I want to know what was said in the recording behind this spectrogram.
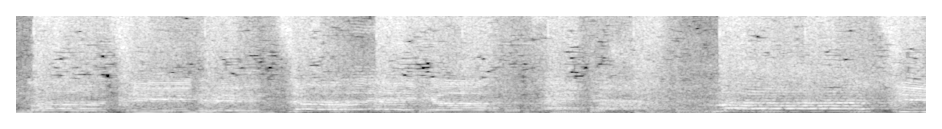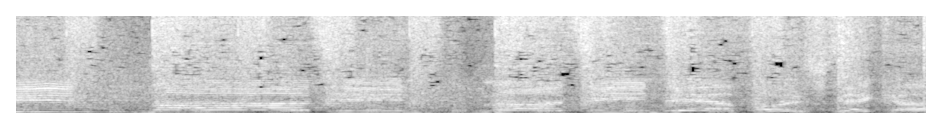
Martin Hinteregger. Martin, Martin, Martin der Vollstrecker.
